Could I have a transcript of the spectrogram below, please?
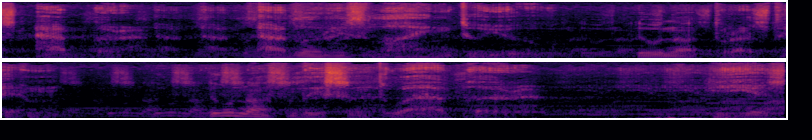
trust Adler. Adler is lying to you. Do not trust him. Do not listen to Adler. He is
